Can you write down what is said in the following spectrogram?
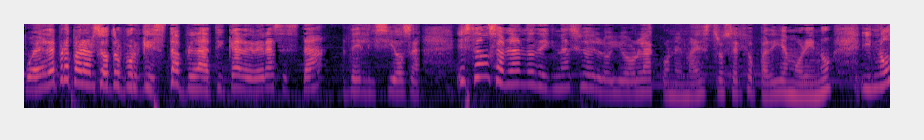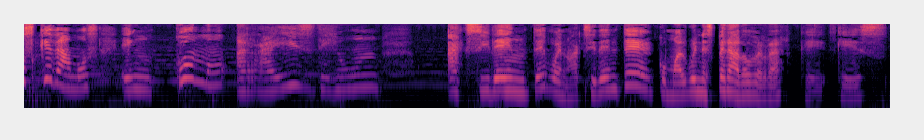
Puede prepararse otro porque esta plática de veras está deliciosa. Estamos hablando de Ignacio de Loyola con el maestro Sergio Padilla Moreno y nos quedamos en cómo a raíz de un accidente, bueno, accidente como algo inesperado, ¿verdad? Que, es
